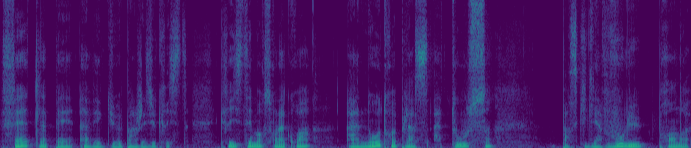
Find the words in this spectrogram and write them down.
Faites la paix avec Dieu par Jésus-Christ. Christ est mort sur la croix à notre place à tous parce qu'il a voulu prendre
